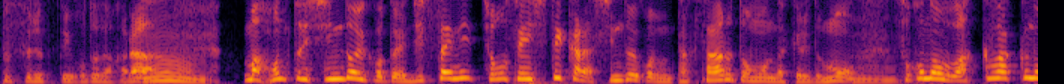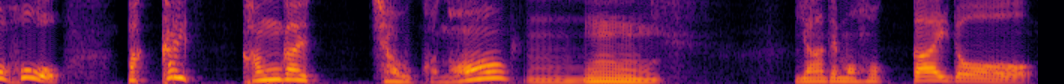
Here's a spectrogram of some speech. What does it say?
プするっていうことだから、うん。まあ本当にしんどいことや実際に挑戦してからしんどいこともたくさんあると思うんだけれども、うん。そこのワクワクの方ばっかり考えちゃうかな？うん。うん、いやでも北海道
